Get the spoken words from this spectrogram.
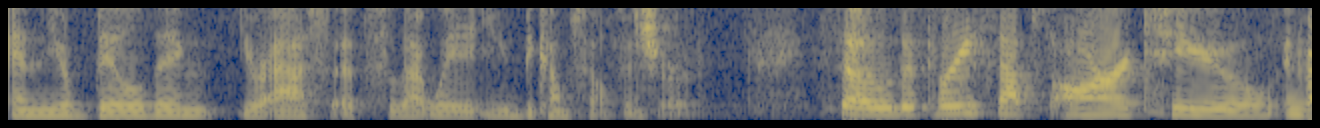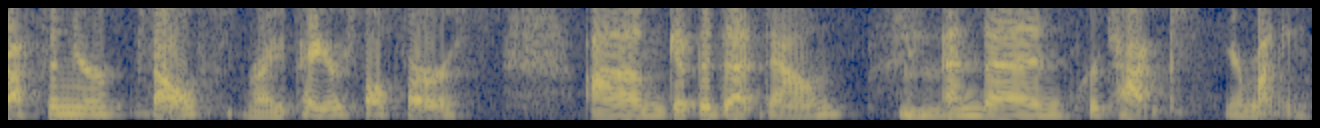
And you're building your assets so that way you become self-insured. So the three steps are to invest in yourself right. pay yourself first um, get the debt down mm-hmm. and then protect your money.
